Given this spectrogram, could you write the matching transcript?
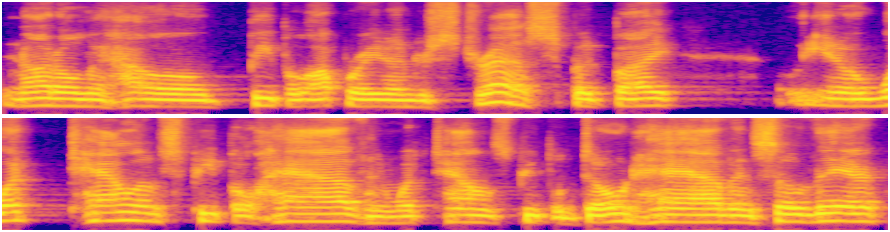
not only how people operate under stress, but by you know what talents people have and what talents people don't have, and so they're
